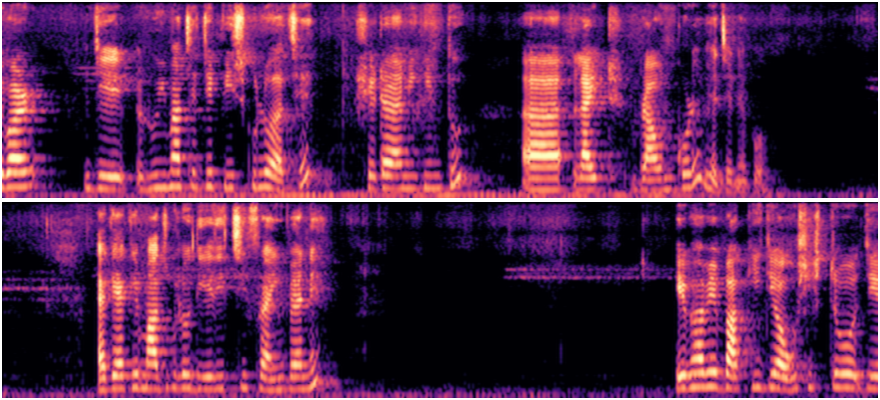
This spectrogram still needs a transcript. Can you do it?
এবার যে রুই মাছের যে পিসগুলো আছে, সেটা আমি কিন্তু লাইট ব্রাউন করে ভেজে নেব। একে একে মাছগুলো দিয়ে দিচ্ছি ফ্রাইং প্যানে এভাবে বাকি যে অবশিষ্ট যে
